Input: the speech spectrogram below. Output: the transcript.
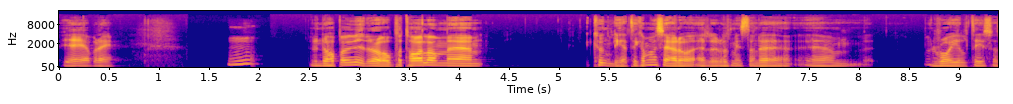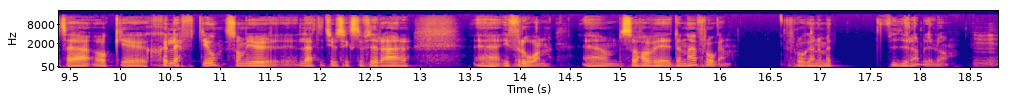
Jag är på dig. Mm. Men då hoppar vi vidare då. Och på tal om eh, kungligheter kan man säga då, eller åtminstone eh, royalty så att säga. Och eh, Skellefteå, som ju Latitude 64 är eh, ifrån, eh, så har vi den här frågan. Fråga nummer fyra blir det då. Mm.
